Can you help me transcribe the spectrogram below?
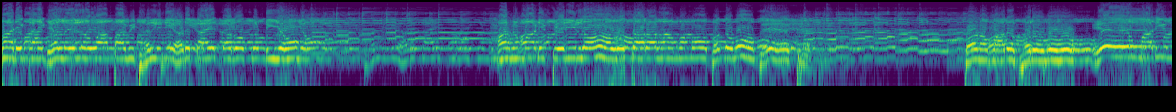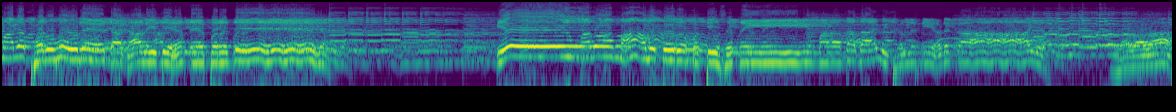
મારી કાંઠે લઈ લો આપા વિઠ્ઠલની હડકાય તારો કંડિયો. અનમાડી પેરી લો તારા નામનો ભગવો ભેખ. પણ મારે ફરવો એ મારી મારે ફરવો રે ડાઢાળી દે ને પરદે એ મારો માવતર મટીશ નહીં મારા દાદા વિઠ્ઠલની હડકાય. વાહ વાહ વાહ.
